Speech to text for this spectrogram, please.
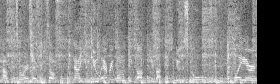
Came out victorious as a result. Now you knew everyone would be talking to you about this. You knew the schools, players,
